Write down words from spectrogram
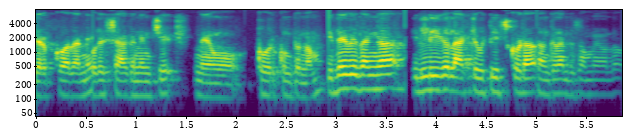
జరుపుకోవాలని పోలీస్ శాఖ నుంచి మేము కోరుకుంటున్నాం. ఇదే విధంగా ఇల్లీగల్ యాక్టివిటీస్ కూడా సంక్రాంతి సమయంలో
